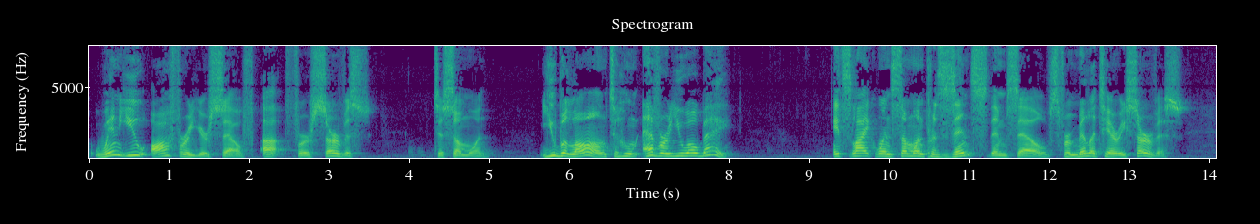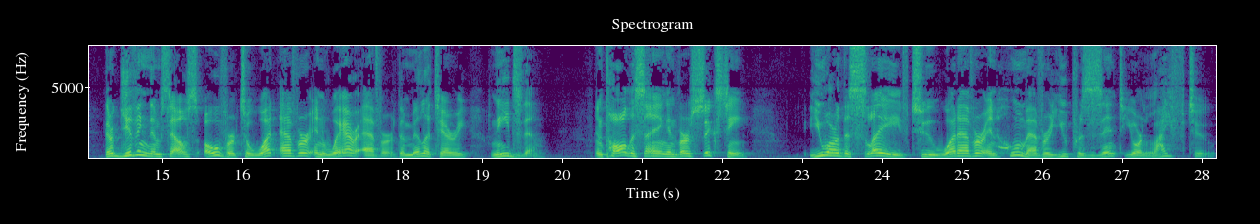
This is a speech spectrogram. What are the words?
When you offer yourself up for service to someone, you belong to whomever you obey. It's like when someone presents themselves for military service. They're giving themselves over to whatever and wherever the military needs them. And Paul is saying in verse 16, you are the slave to whatever and whomever you present your life to.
